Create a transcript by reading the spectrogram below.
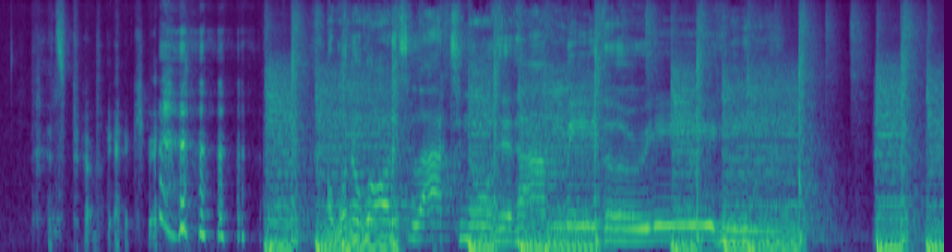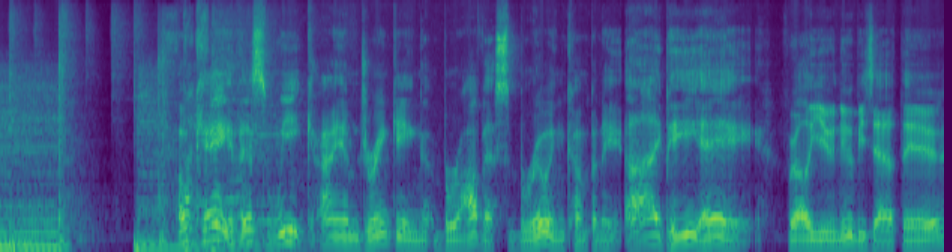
That's probably accurate. I wonder what it's like to know that I made the rain. Okay, this week I am drinking Bravus Brewing Company IPA. For all you newbies out there,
